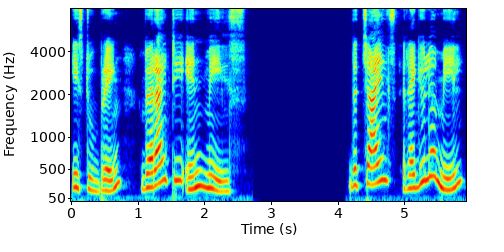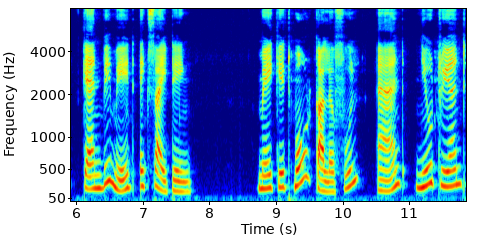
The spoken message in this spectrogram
is to bring variety in meals. The child's regular meal can be made exciting. Make it more colorful and nutrient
